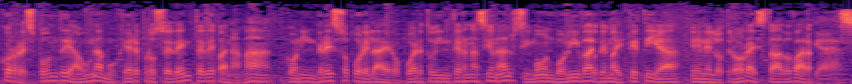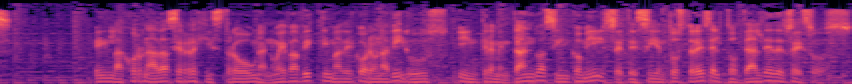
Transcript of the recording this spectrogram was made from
corresponde a una mujer procedente de Panamá, con ingreso por el Aeropuerto Internacional Simón Bolívar de Maiquetía, en el otrora estado Vargas. En la jornada se registró una nueva víctima de coronavirus, incrementando a 5.703 el total de decesos.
